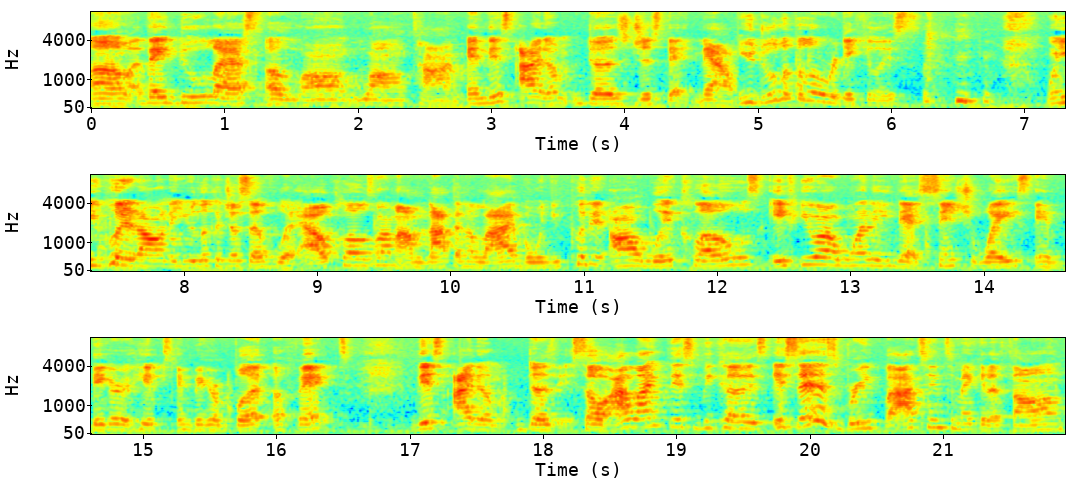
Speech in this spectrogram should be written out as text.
um, they do last a long long time. And this item does just that. Now you do look a little ridiculous. When you put it on and you look at yourself without clothes on i'm not gonna lie but when you put it on with clothes if you are wanting that cinch waist and bigger hips and bigger butt effect this item does it. So i like this because it says brief but i tend to make it a thong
